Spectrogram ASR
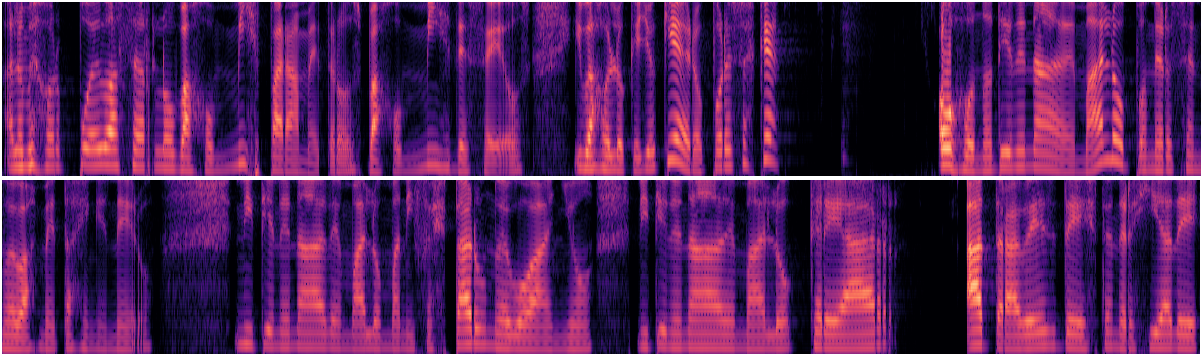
A lo mejor puedo hacerlo bajo mis parámetros, bajo mis deseos y bajo lo que yo quiero. Por eso es que Ojo, no tiene nada de malo ponerse nuevas metas en enero, ni tiene nada de malo manifestar un nuevo año, ni tiene nada de malo crear a través de esta energía de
